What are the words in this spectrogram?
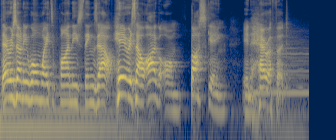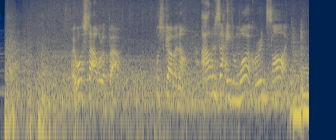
there is only one way to find these things out. Here is how I got on busking in Hereford. Wait, what's that all about? What's going on? How does that even work? We're inside.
